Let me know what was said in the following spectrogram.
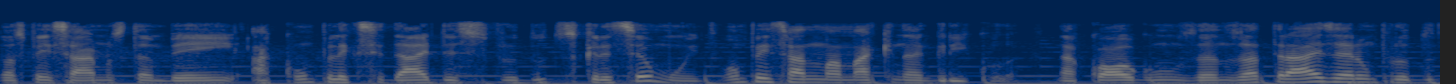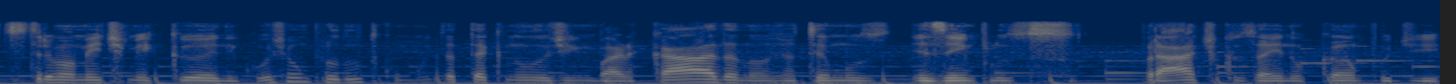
Nós pensarmos também a complexidade desses produtos cresceu muito. Vamos pensar numa máquina agrícola, na qual alguns anos atrás era um produto extremamente mecânico. Hoje é um produto com muita tecnologia embarcada. Nós já temos exemplos práticos aí no campo de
